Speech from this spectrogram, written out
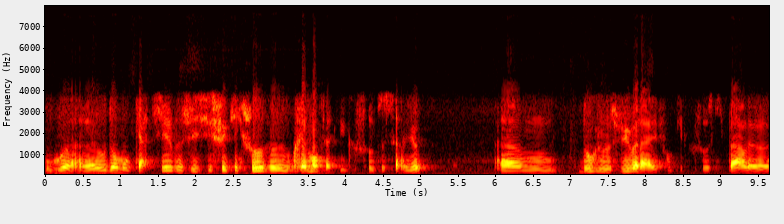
ou, euh, ou, dans mon quartier. Je me suis dit si je fais quelque chose, vraiment faire quelque chose de sérieux. Euh, donc je me suis dit voilà, il faut quelque chose qui parle euh,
